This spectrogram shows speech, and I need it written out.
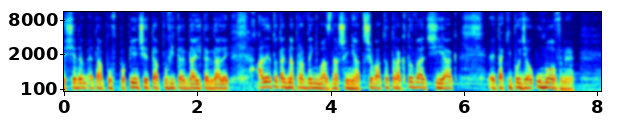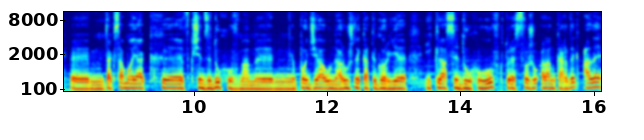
7 etapów po 5 etapów i tak dalej, i tak dalej. Ale to tak naprawdę nie ma znaczenia. Trzeba to traktować jak e, taki podział umowny. Tak samo jak e, w Księdze Duchów mamy podział na różne kategorie i klasy duchów, które stworzył Alan Kardec, ale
